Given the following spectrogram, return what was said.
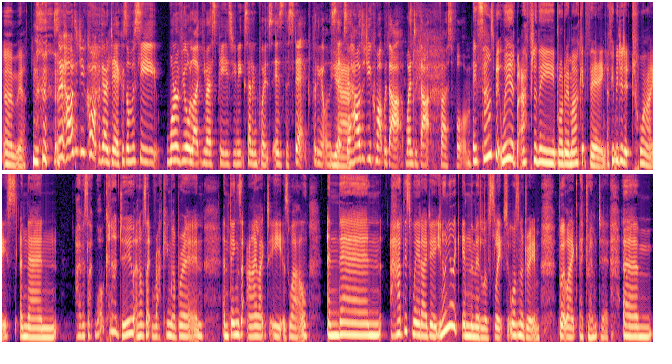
Um, yeah. so how did you come up with the idea? Because obviously one of your like USPs, unique selling points, is the stick, putting it on the Yeah. stick. So how did you come up with that? When did that first form? It sounds a bit weird, but after the Broadway Market thing, I think we did it twice, and then I was like, "What can I do?" And I was like racking my brain and things that I like to eat as well. And then I had this weird idea. You know, when you're like in the middle of sleep, so it wasn't a dream, but like I dreamt it. Um,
